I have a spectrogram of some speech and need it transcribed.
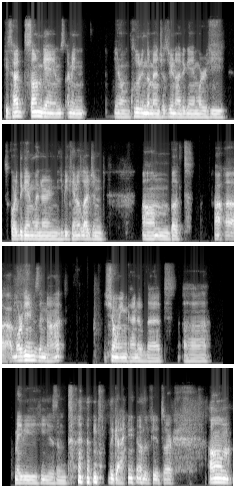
he's had some games. I mean, you know, including the Manchester United game where he scored the game winner and he became a legend. Um, but uh, uh, more games than not, showing kind of that uh, maybe he isn't the guy of the future. Um,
